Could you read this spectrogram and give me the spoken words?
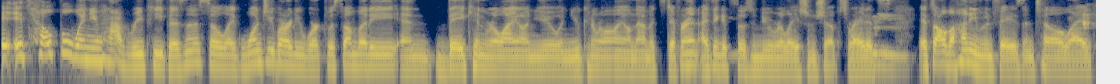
it's helpful when you have repeat business. So like once you've already worked with somebody and they can rely on you and you can rely on them, it's different. I think it's those new relationships, right? It's, mm. it's all the honeymoon phase until like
